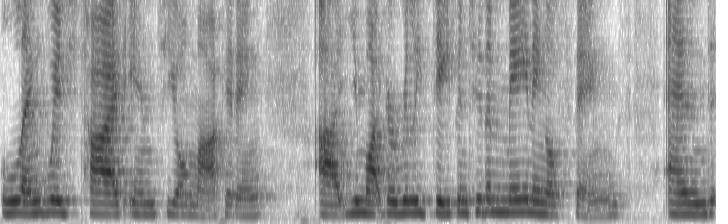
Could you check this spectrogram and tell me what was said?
language tied into your marketing. Uh, you might go really deep into the meaning of things. And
